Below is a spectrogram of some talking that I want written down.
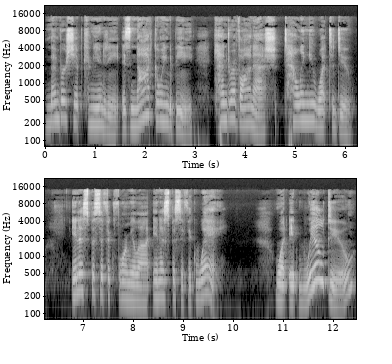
membership community is not going to be Kendra Von Esch telling you what to do in a specific formula, in a specific way. What it will do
